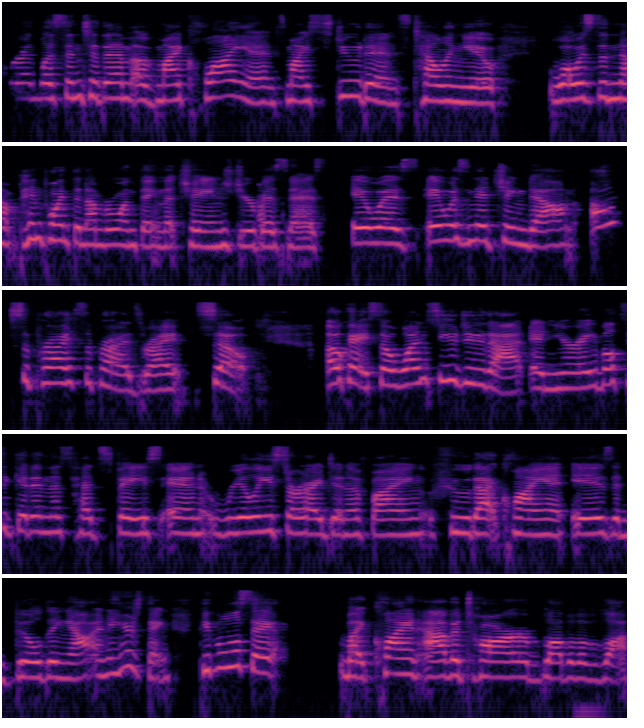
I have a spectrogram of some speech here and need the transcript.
over and listen to them of my clients, my students telling you what was the no- pinpoint the number one thing that changed your business it was it was niching down oh surprise surprise right so okay so once you do that and you're able to get in this headspace and really start identifying who that client is and building out and here's the thing people will say like client avatar blah blah blah blah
